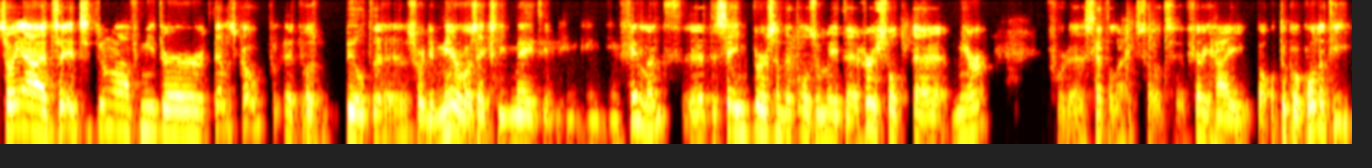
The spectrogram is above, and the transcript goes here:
So yeah, it's a, it's a two and a half meter telescope. It was built, uh, sorry, the mirror was actually made in, in, in Finland. Uh, the same person that also made the Herschel uh, mirror for the satellite. So it's a very high optical quality.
